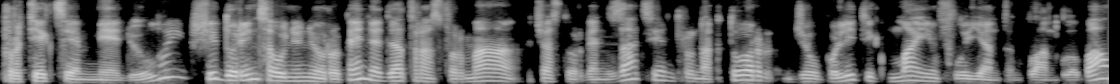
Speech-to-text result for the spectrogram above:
protecția mediului și dorința Uniunii Europene de a transforma această organizație într-un actor geopolitic mai influent în plan global,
